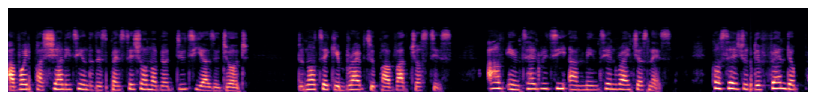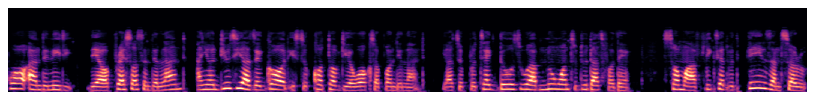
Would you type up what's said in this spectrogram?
Avoid partiality in the dispensation of your duty as a judge. Do not take a bribe to pervert justice. Have integrity and maintain righteousness. God says you should defend the poor and the needy. They are oppressors in the land, and your duty as a God is to cut off their works upon the land. You are to protect those who have no one to do that for them. Some are afflicted with pains and sorrow,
